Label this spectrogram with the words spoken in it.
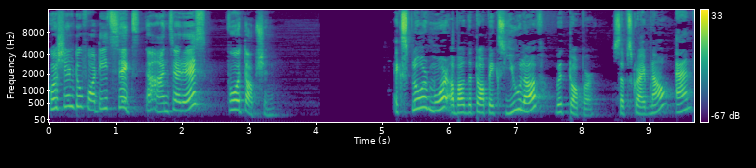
question 246 the answer is 4th option. Explore more about the topics you love with Toppr. Subscribe now and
